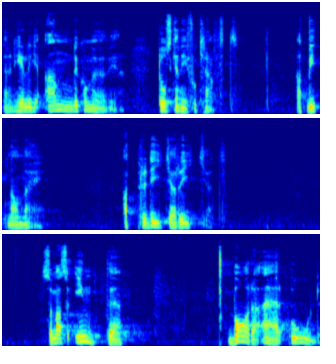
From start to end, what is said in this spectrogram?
När den helige ande kom över er, då ska ni få kraft att vittna om mig. Att predika riket. Som alltså inte bara är ord,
